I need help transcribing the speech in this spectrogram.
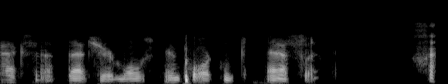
accent. That's your most important asset.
